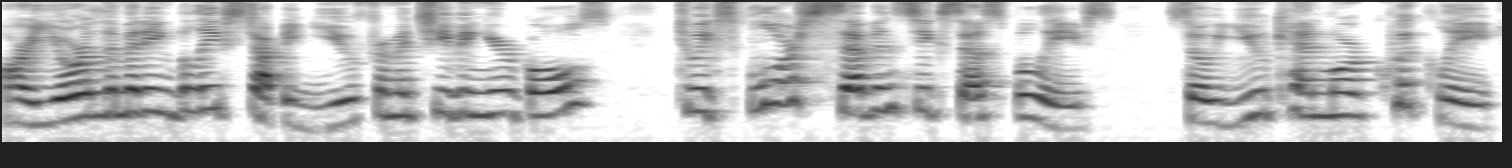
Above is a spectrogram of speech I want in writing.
Are Your Limiting Beliefs Stopping You from Achieving Your Goals? to explore seven success beliefs so you can more quickly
